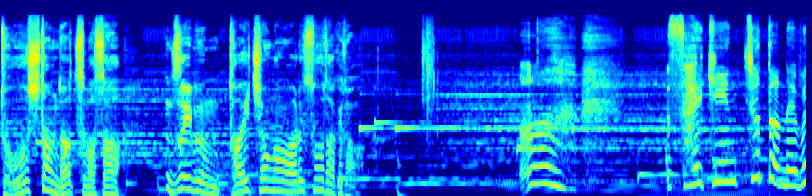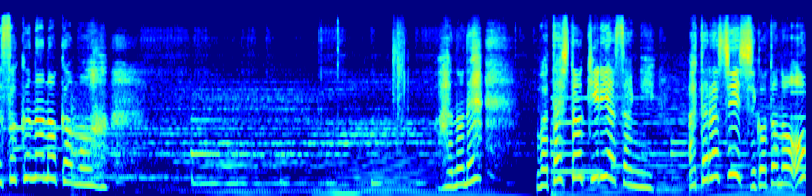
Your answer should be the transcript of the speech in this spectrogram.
どうしたんだ翼ずいぶん体調が悪そうだけどうん最近ちょっと寝不足なのかもあのね私とキリアさんに新しい仕事のオフ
